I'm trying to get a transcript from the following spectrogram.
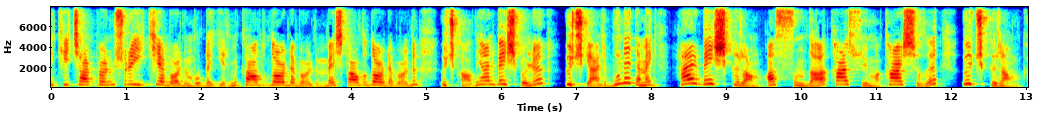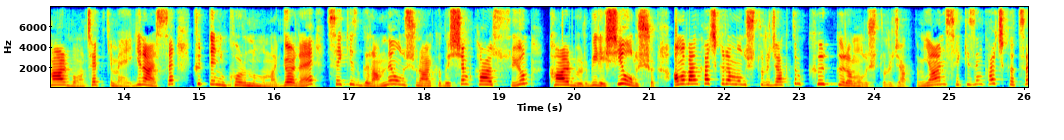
12'yi çarpıyorum. Şurayı 2'ye böldüm. Burada 20 kaldı. 4'e böldüm. 5 kaldı. 4'e böldüm. 3 kaldı. Yani 5 bölü 3 geldi. Bu ne demek? Her 5 gram aslında kalsiyuma karşılık 3 gram karbon tepkimeye girerse kütlenin korunumuna göre 8 gram ne oluşur arkadaşım? Kalsiyum karbür bileşiği oluşur. Ama ben kaç gram oluşturacaktım? 40 gram oluşturacaktım. Yani 8'in kaç katı?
